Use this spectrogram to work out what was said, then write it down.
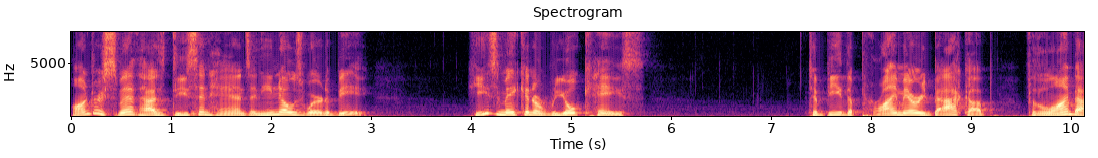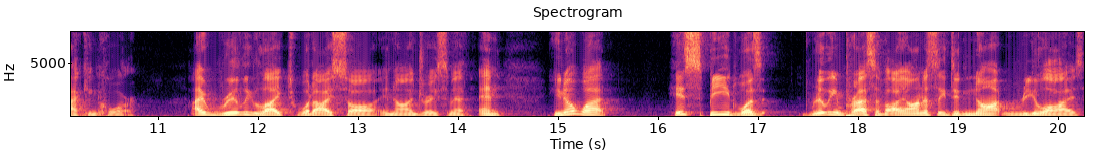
Andre Smith has decent hands and he knows where to be. He's making a real case to be the primary backup for the linebacking corps. I really liked what I saw in Andre Smith. And you know what? His speed was really impressive. I honestly did not realize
